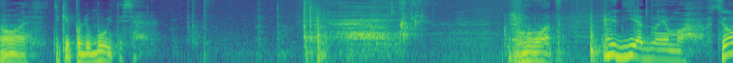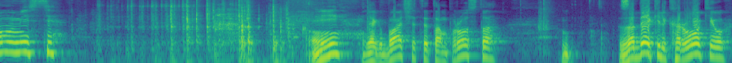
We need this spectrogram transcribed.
Ой, тільки полюбуйтеся. От. Від'єднуємо в цьому місці. І, як бачите, там просто за декілька років,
